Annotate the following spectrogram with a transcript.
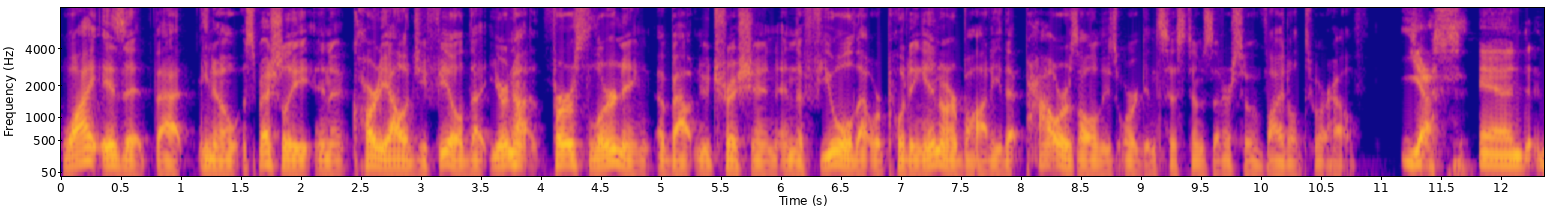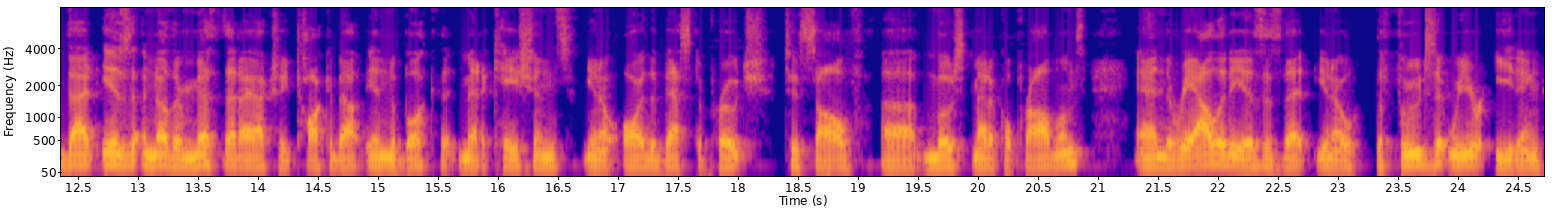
Why is it that, you know, especially in a cardiology field, that you're not first learning about nutrition and the fuel that we're putting in our body that powers all these organ systems that are so vital to our health? Yes. And that is another myth that I actually talk about in the book that medications, you know, are the best approach to solve uh, most medical problems. And the reality is, is that, you know, the foods that we are eating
